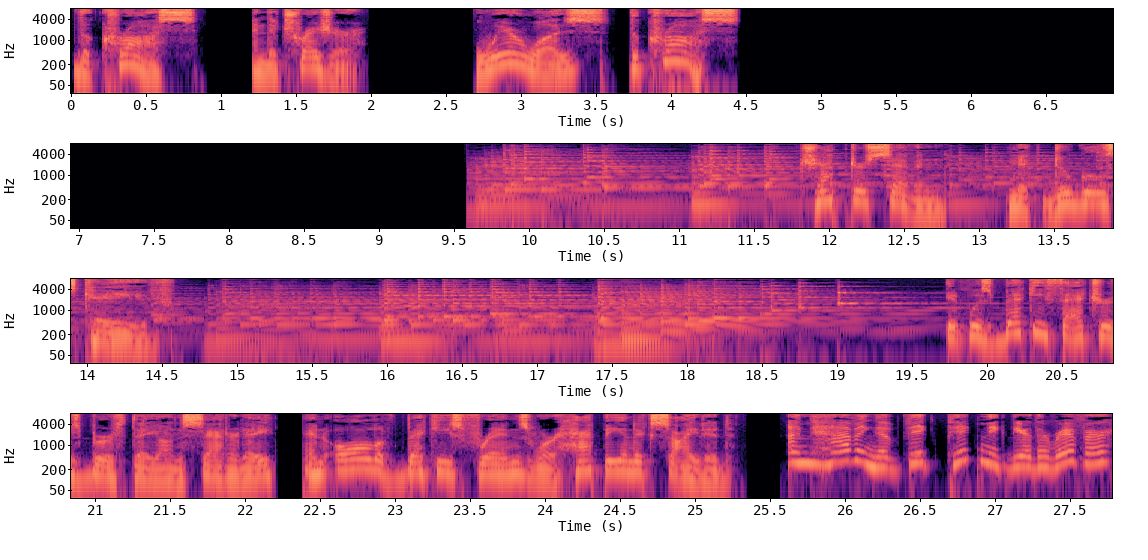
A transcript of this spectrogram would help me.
the cross and the treasure. Where was the cross? Chapter 7 McDougal's Cave. It was Becky Thatcher's birthday on Saturday, and all of Becky's friends were happy and excited, I'm having a big picnic near the river.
